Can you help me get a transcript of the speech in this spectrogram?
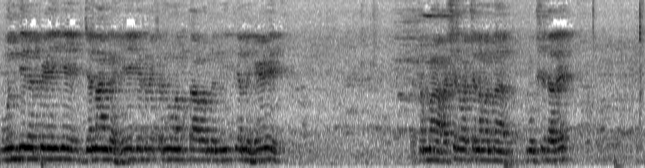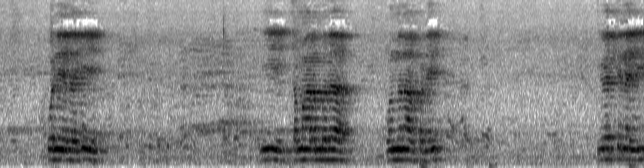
ಮುಂದಿನ ಪೀಳಿಗೆ ಜನಾಂಗ ಹೇಗಿರಬೇಕನ್ನುವಂಥ ಒಂದು ನೀತಿಯನ್ನು ಹೇಳಿ ತಮ್ಮ ಆಶೀರ್ವಚನವನ್ನು ಮುಗಿಸಿದ್ದಾರೆ. ಕೊನೆಯದಾಗಿ ಈ ಸಮಾರಂಭದ ವಂದನಾರ್ಪಣೆ. ಇವತ್ತಿನ ಈ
